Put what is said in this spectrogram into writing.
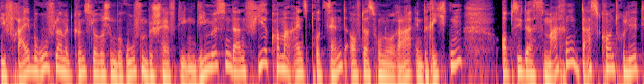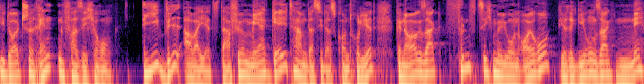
die Freiberufler mit künstlerischen Berufen beschäftigen. Die müssen dann 4,1 Prozent auf das Honorar entrichten. Ob sie das machen, das kontrolliert die deutsche Rentenversicherung. Die will aber jetzt dafür mehr Geld haben, dass sie das kontrolliert. Genauer gesagt 50 Millionen Euro. Die Regierung sagt, nee,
